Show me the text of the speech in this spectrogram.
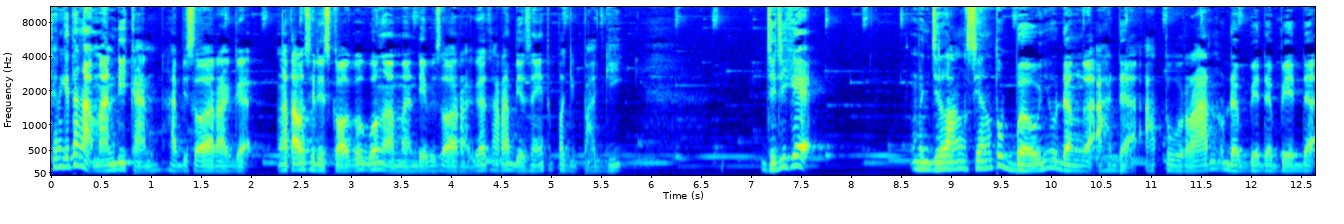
Kan kita nggak mandi kan habis olahraga. Nggak tahu sih di sekolah gue gue nggak mandi habis olahraga karena biasanya itu pagi-pagi. Jadi kayak menjelang siang tuh baunya udah nggak ada aturan udah beda-beda.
